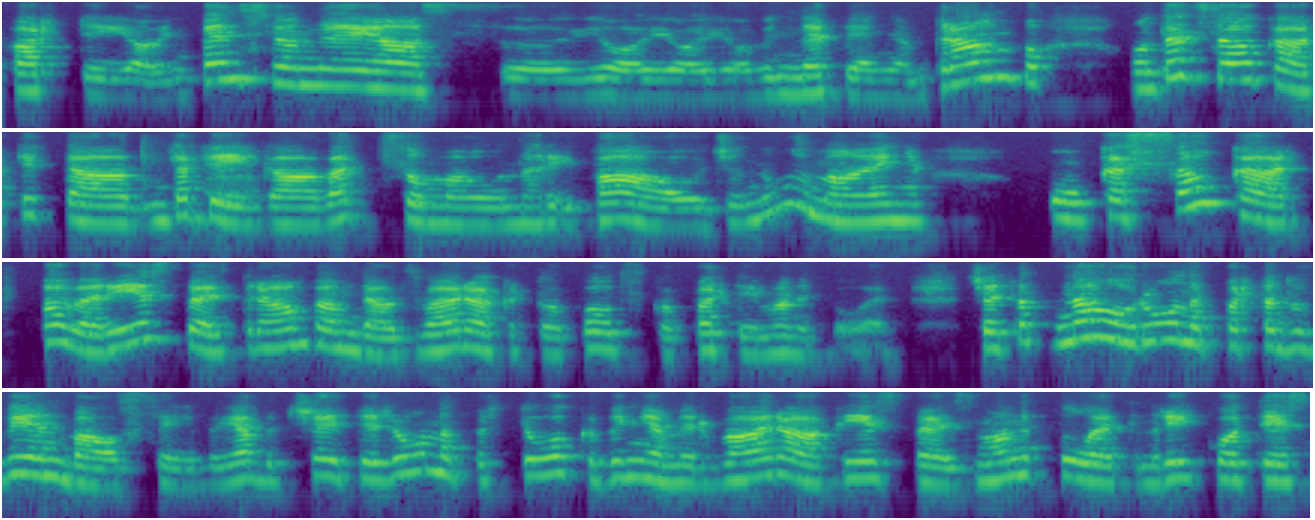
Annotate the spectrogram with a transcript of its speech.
partiju, jo viņi pensionējās, jo, jo, jo viņi nepieņem Trumpu. Un tad savukārt ir tā dabīgā vecuma un arī paudžu nomaiņa un kas savukārt paver iespēju Trumpam daudz vairāk ar to politisko partiju manipulēt. Šeit nav runa par tādu vienbalsību, ja, bet šeit ir runa par to, ka viņam ir vairāk iespējas manipulēt un rīkoties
